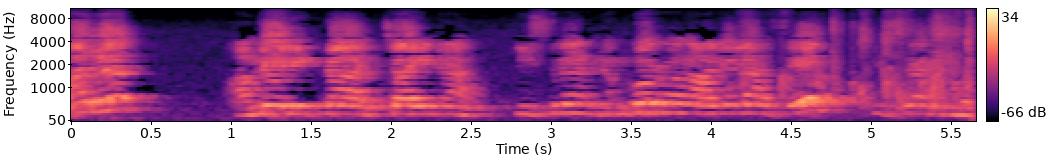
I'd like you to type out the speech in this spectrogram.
भारत अमेरिका चायना तिसऱ्या नंबरवर आलेला असेल तिसऱ्या नंबर.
